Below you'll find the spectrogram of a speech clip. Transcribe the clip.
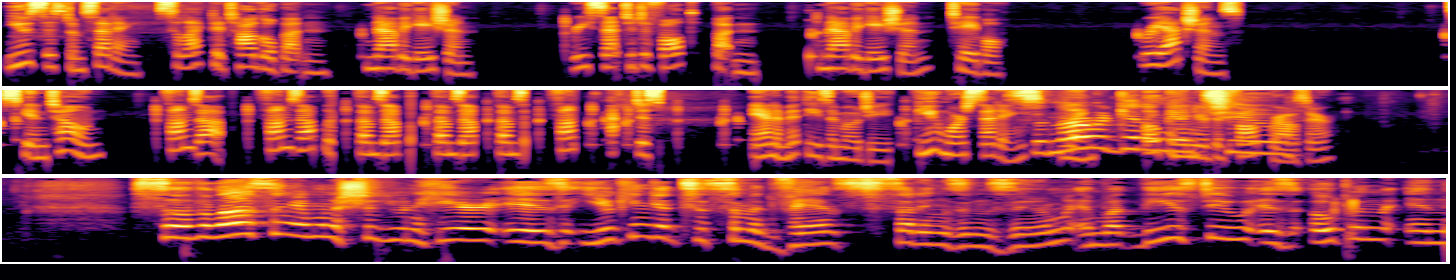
Use system setting. Selected toggle button. Navigation. Reset to default button. Navigation. Table. Reactions. Skin tone. Thumbs up. Thumbs up. Thumbs up. Thumbs up. Thumbs up. Thumb. Just animate these emojis. View more settings. So now Link. we're getting Open in your default into- browser. So the last thing I want to show you in here is you can get to some advanced settings in Zoom, and what these do is open in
